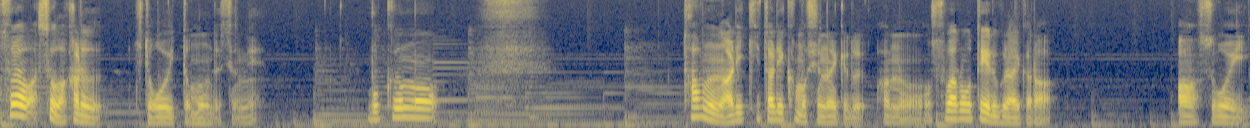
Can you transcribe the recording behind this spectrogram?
それはすごいわかる人多いと思うんですよね。僕も多分ありきたりかもしれないけどあのスワローテールぐらいからあすごい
